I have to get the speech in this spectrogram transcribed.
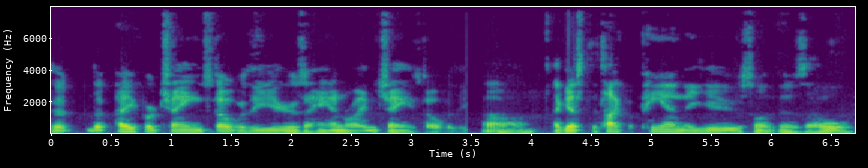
the the paper changed over the years, the handwriting changed over the. Um, I guess the type of pen they use was old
